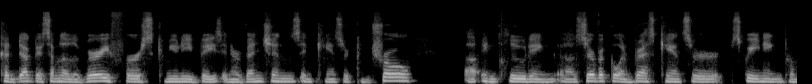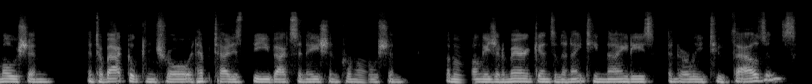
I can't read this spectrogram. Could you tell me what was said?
conducted some of the very first community-based interventions in cancer control, uh, including uh, cervical and breast cancer screening promotion and tobacco control and hepatitis B vaccination promotion among Asian Americans in the 1990s and early 2000s.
